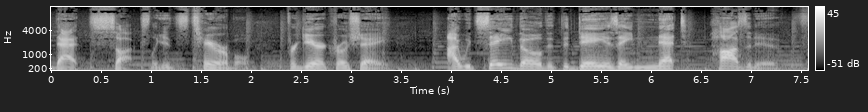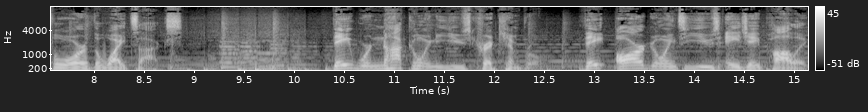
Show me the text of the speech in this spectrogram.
that sucks. Like it's terrible for Garrett Crochet. I would say, though, that the day is a net positive for the White Sox. They were not going to use Craig Kimbrel. They are going to use AJ Pollock,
